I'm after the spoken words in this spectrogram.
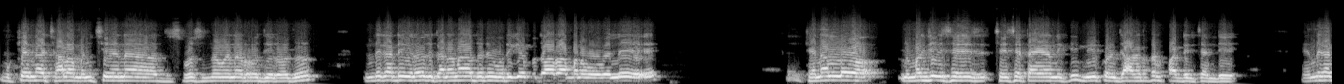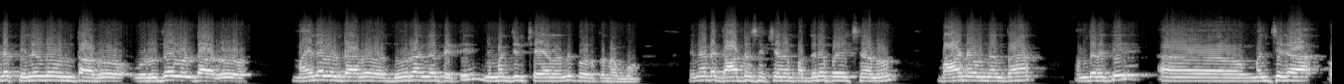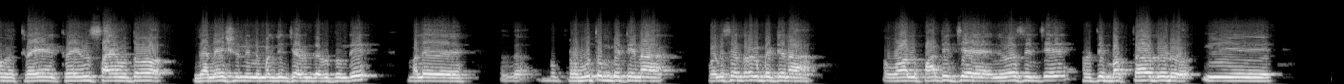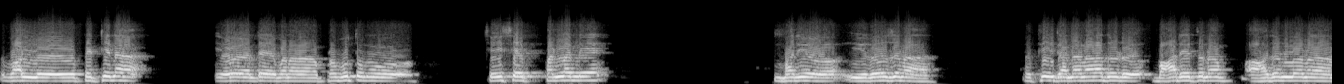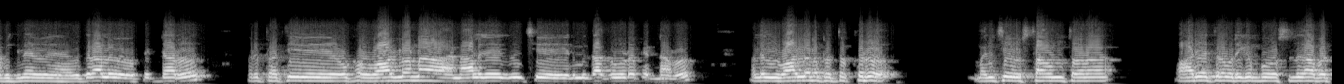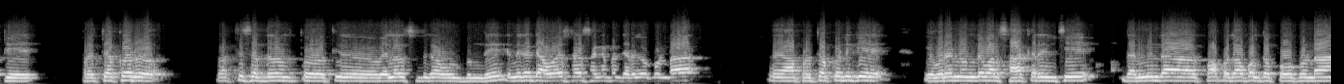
ముఖ్యంగా చాలా మంచిమైన శుభసిద్ధమైన రోజు ఈరోజు ఎందుకంటే ఈ రోజు గణనాథుడి ఉరిగింపు ద్వారా మనం వెళ్ళి కెనల్లో నిమజ్జనం చేసే- చేసే టయానికి మీరు కొన్ని జాగ్రత్తలు పాటించండి. ఎందుకంటే పిల్లలు ఉంటారు వృద్ధులు ఉంటారు. మహిళలు ఉంటారు దూరంగా పెట్టి నిమజ్జనం చేయాలని కోరుతున్నాము. ఎందుకంటే ఘాటు శిక్షణ పద్దెనే పోయి వచ్చినాను. బాగానే ఉందంతా. అందరికీ మంచిగా ఒక క్రై క్రయం సాయంతో గణేషుని నిమజ్జనం చేయడం జరుగుతుంది. మళ్ళీ ప్రభుత్వం పెట్టిన పోలీస్ యంత్రం పెట్టిన వాళ్ళు పాటించే నివసించే ప్రతి భక్తాదుడు ఈ వాళ్ళు పెట్టిన అంటే మన ప్రభుత్వము చేసే పనులన్నీ మరియు ఈ రోజున ప్రతి గణనాథుడు భారీ ఎత్తున ఆదంలోన విఘ్న విగ్రహాలు పెట్టినారు. మరి ప్రతి ఒక వార్డులోన నాలుగైదు నుంచి ఎనిమిది దాకా కూడా పెట్టినారు. మళ్ళీ ఈ వార్డులోన ప్రతి ఒక్కరు మంచి ఉత్సాహంతో భారీ ఎత్తున ఉరిగింపు వస్తుంది కాబట్టి ప్రతి ఒక్కరు భక్తి శ్రద్ధలతో వెళ్ళాల్సిందిగా వెళ్ళాల్సిందిగా ఉంటుంది. ఎందుకంటే అవసర సంఘటనలు జరగకుండా ఆ ప్రతి ఒక్కరికి ఎవరైనా ఉండే వాళ్ళు సహకరించి దాని మీద కోపదోపలతో పోకుండా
